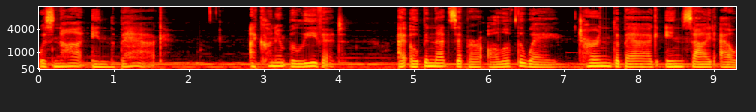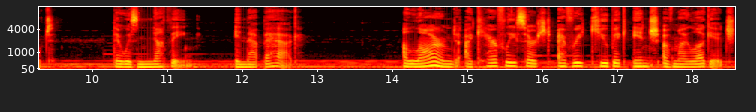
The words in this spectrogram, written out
was not in the bag. I couldn't believe it. I opened that zipper all of the way, turned the bag inside out. There was nothing in that bag. Alarmed, I carefully searched every cubic inch of my luggage,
